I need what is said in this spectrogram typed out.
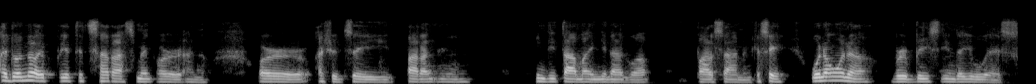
I don't know if it- it's harassment or ano or I should say parang hindi tama yung ginagawa para sa amin. Kasi unang-una we're based in the US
